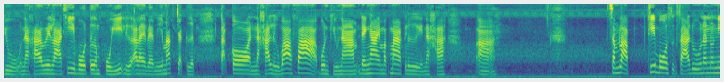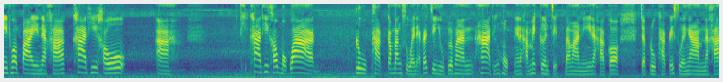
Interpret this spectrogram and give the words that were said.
อยู่นะคะ เวลาที่โบเติมปุ๋ยหรืออะไรแบบนี้มักจะเกิดตะ กรนะคะ หรือว่าฝ้าบนผิวน้ำได้ง่ายมาก ๆเลยนะคะสำหรับที่โบศึกษาดูนั่นนู่นนี่ทั่วไปนะคะ ค่าที่เขาอ่าค่าที่เขาบอกว่า ลูกผักกำลังสวยเนี่ยก็จะอยู่ประมาณ5ถึง6เนี่ยนะคะไม่เกิน 7 ประมาณนี้นะคะ ก็จะปลูกผักได้สวยงามนะคะ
